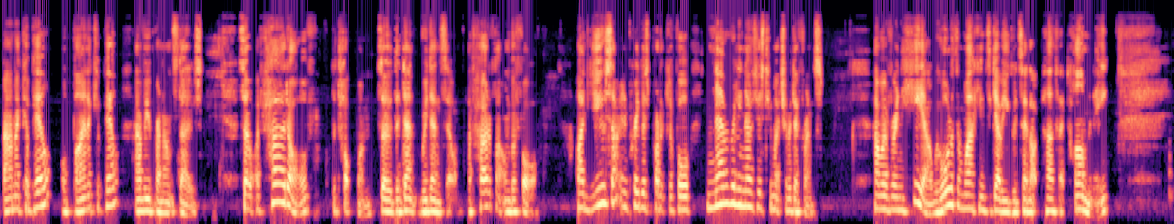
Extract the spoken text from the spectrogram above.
Banacapil, or Binacapil, however you pronounce those. So I've heard of the top one, so the Redensyl. I've heard of that one before. I'd used that in previous products before, never really noticed too much of a difference. However, in here, with all of them working together, you could say that perfect harmony,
